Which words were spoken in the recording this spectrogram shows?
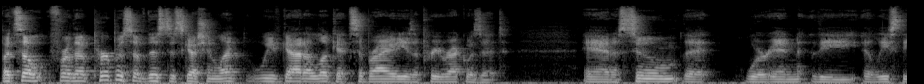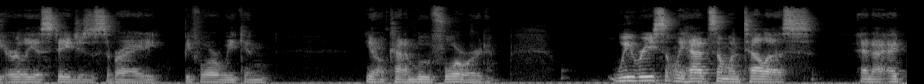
But so, for the purpose of this discussion, let we've got to look at sobriety as a prerequisite and assume that we're in the at least the earliest stages of sobriety before we can, you know, kind of move forward. We recently had someone tell us, and I, I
